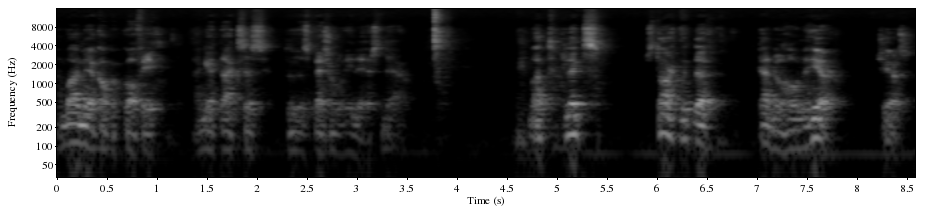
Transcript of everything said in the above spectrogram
and buy me a cup of coffee and get access to the special videos there. But let's start with the candle holder here. Cheers.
